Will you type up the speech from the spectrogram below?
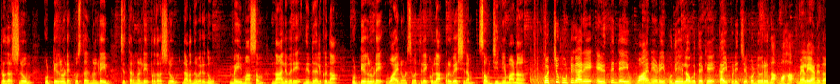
പ്രദർശനവും കുട്ടികളുടെ പുസ്തകങ്ങളുടെയും ചിത്രങ്ങളുടെയും പ്രദർശനവും നടന്നുവരുന്നു മെയ് മാസം നാലുവരെ നീണ്ടു നിൽക്കുന്ന കുട്ടികളുടെ വായനോത്സവത്തിലേക്കുള്ള പ്രവേശനം സൗജന്യമാണ്. കൊച്ചു കൂട്ടുകാരെ എഴുത്തിന്റെയും വായനയുടെയും പുതിയ ലോകത്തേക്ക് കൈപിടിച്ച് കൊണ്ടുവരുന്ന മഹാമേളയാണിത്.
